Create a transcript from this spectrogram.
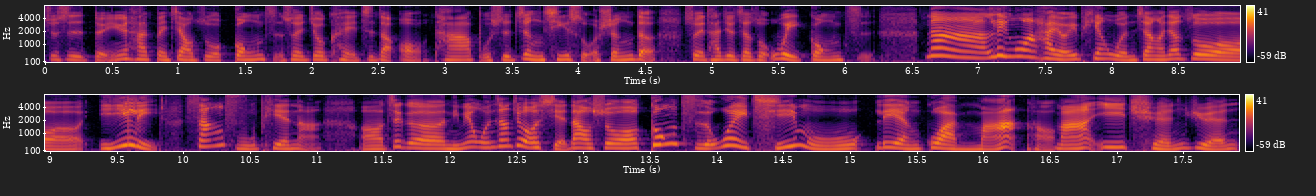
就是对，因为他被叫做公子，所以就可以知道哦，他不是正妻所生的，所以他就叫做魏公子。那另外还有一篇文章啊，叫做《以礼丧服篇》呐，啊，这个里面文章就有写到说，公子为其母练冠麻，好，麻衣全圆。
